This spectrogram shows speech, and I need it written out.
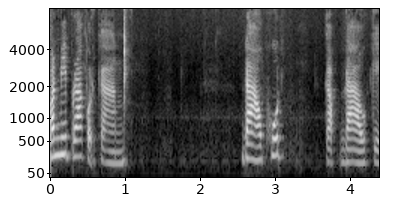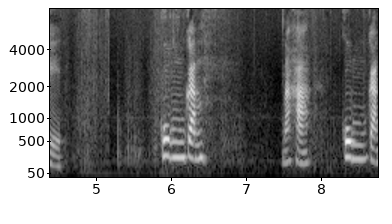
มันมีปรากฏการณ์ดาวพุธกับดาวเกตกุมกันนะคะกุมกัน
